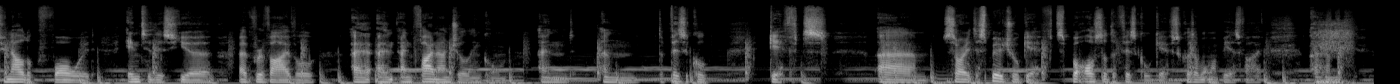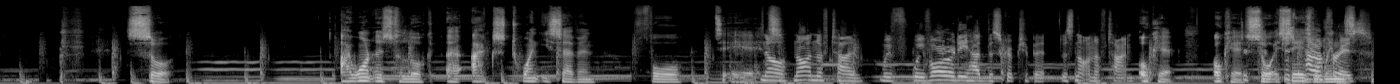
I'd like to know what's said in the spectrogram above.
to now look forward into this year of revival uh, and, and financial income and and the physical gifts. Um, sorry, the spiritual gifts, but also the physical gifts because I want my PS5. Um, so, I want us to look at Acts 27 4 to 8. No, not enough time. We've we've already had the scripture bit. There's not enough time. Okay, okay, Just, so it says the winds, paraphrase.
